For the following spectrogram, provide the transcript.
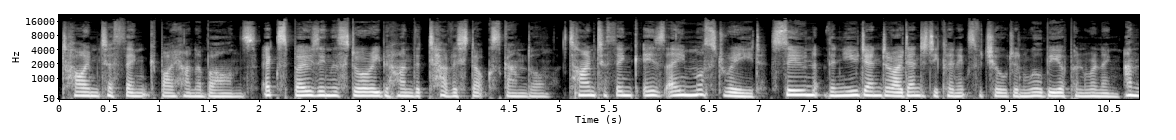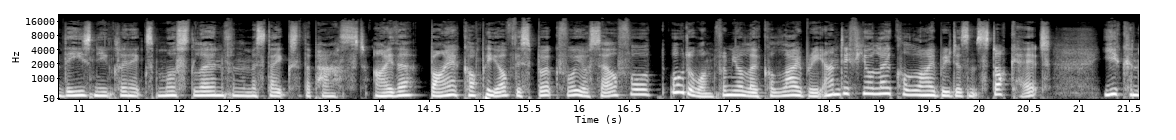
Time to Think by Hannah Barnes, exposing the story behind the Tavistock scandal. Time to Think is a must read. Soon, the new gender identity clinics for children will be up and running, and these new clinics must learn from the mistakes of the past. Either buy a copy of this book for yourself or order one from your local library, and if your local library doesn't stock it, you can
